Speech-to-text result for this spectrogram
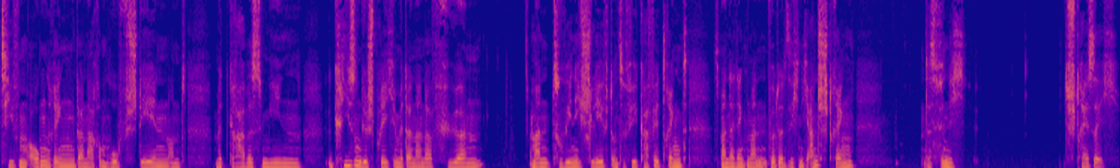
tiefen Augenringen danach im Hof stehen und mit Grabesminen Krisengespräche miteinander führen, man zu wenig schläft und zu viel Kaffee trinkt, dass man da denkt, man würde sich nicht anstrengen. Das finde ich stressig.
